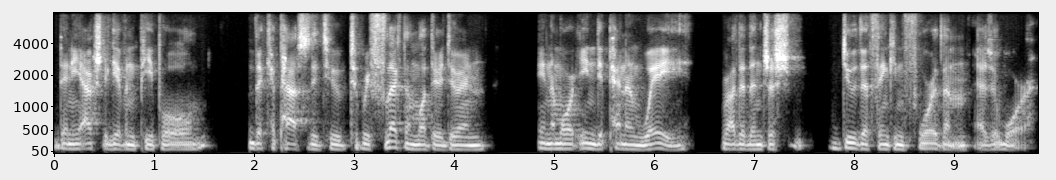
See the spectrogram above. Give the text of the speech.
then you're actually giving people the capacity to to reflect on what they're doing in a more independent way rather than just do the thinking for them, as it were.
